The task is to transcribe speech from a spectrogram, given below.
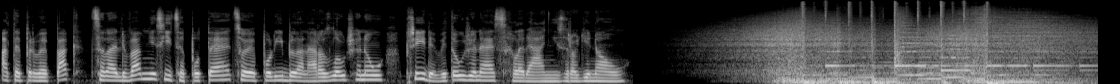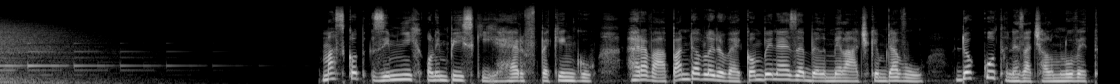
A teprve pak, celé dva měsíce poté, co je políbila na rozloučenou, přijde vytoužené shledání s rodinou. Maskot zimních olympijských her v Pekingu. Hravá panda v ledové kombinéze byl miláčkem davů, dokud nezačal mluvit.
